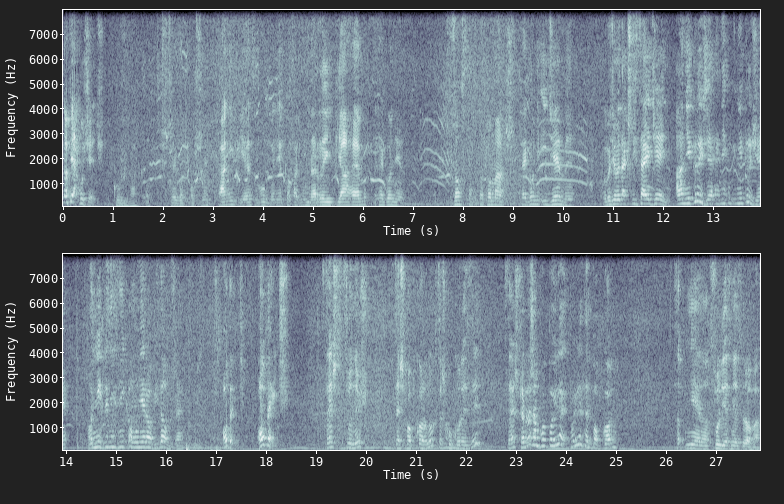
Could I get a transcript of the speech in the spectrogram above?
Na piachu sieć. Kurwa, od czego odpocznie? Pani pies mógłby nie kopać mi na ryj piachem. Tego nie. Zostaw to, to masz. Tego nie idziemy. Bo będziemy tak szli cały dzień. A nie gryzie, nie, nie gryzie. On nigdy nic nikomu nie robi, dobrze. Odejdź, odejdź! Chcesz, Sunuś? Chcesz popcornu? Chcesz kukurydzy? Chcesz? Przepraszam, po, po, ile, po ile ten popcorn? Co? Nie no, sól jest niezdrowa.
